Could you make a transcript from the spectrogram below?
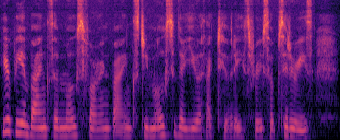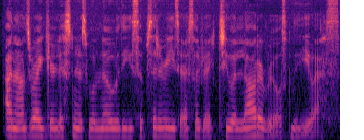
European banks and most foreign banks do most of their US activities through subsidiaries, and as regular listeners will know, these subsidiaries are subject to a lot of rules in the US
